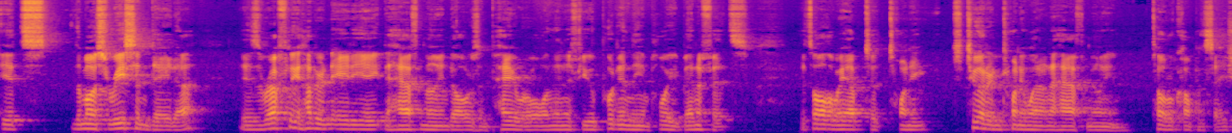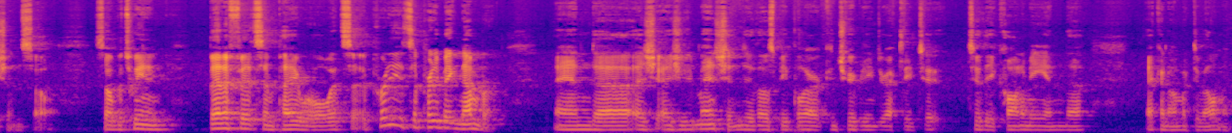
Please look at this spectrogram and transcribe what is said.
it's the most recent data is roughly $188.5 million in payroll. And then if you put in the employee benefits, it's all the way up to 20, 221.5 million total compensation. So, so between benefits and payroll, it's a pretty, it's a pretty big number. And uh, as, as you mentioned, those people are contributing directly to, to the economy and the economic development.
